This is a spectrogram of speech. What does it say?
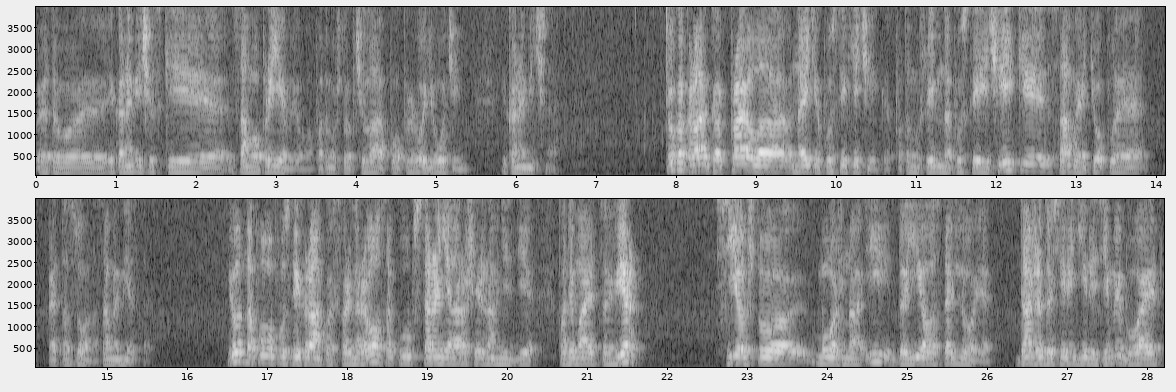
этого э, экономически самого приемлемого, потому что пчела по природе очень экономична, то, как, как правило, на этих пустых ячейках, потому что именно пустые ячейки самая теплая эта зона, самое место. И вот на полупустых рамках сформировался клуб в стороне на расширенном гнезде, поднимается вверх, съел, что можно, и доел остальное. Даже до середины зимы бывает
